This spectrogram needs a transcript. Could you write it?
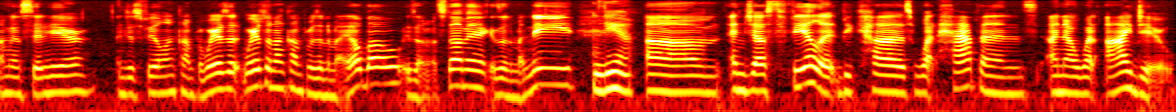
I'm going to sit here and just feel uncomfortable. Where's it where's it uncomfortable? Is it in my elbow? Is it in my stomach? Is it in my knee? yeah um, and just feel it because what happens, I know what I do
